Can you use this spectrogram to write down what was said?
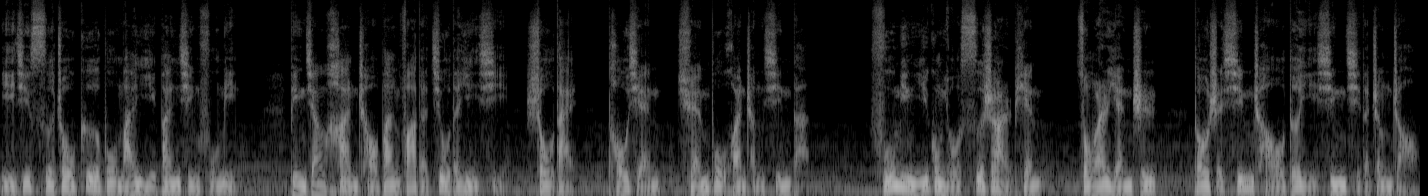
以及四周各部蛮夷颁行福命，并将汉朝颁发的旧的印玺、绶带、头衔全部换成新的。福命一共有四十二篇，总而言之，都是新朝得以兴起的征兆。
